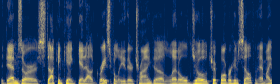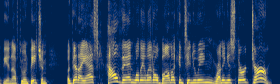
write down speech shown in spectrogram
The Dems are stuck and can't get out gracefully. They're trying to let old Joe trip over himself, and that might be enough to impeach him. But then I ask, how then will they let Obama continuing running his third term?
